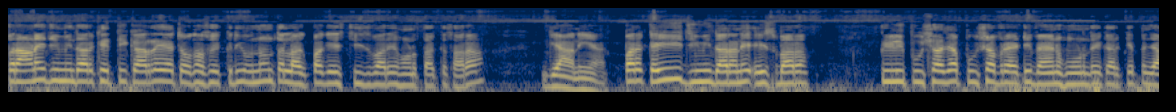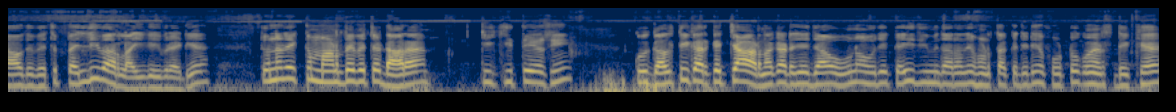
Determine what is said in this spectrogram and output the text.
ਪੁਰਾਣੇ ਜ਼ਿਮੀਂਦਾਰ ਖੇਤੀ ਕਰ ਰਹੇ ਆ 1401 ਦੀ, ਉਹਨਾਂ ਨੂੰ ਤਾਂ ਲਗਭਗ ਇਸ ਚੀਜ਼ ਬਾਰੇ ਹੁਣ ਤੱਕ ਸਾਰਾ ਗਿਆਨ ਹੀ ਹੈ ਪਰ ਕਈ ਜ਼ਿਮੀਂਦਾਰਾਂ ਨੇ ਇਸ ਵਾਰ ਪੀਲੀ ਪੂਸ਼ਾ ਜਾਂ ਪੂਸ਼ਾ ਵੈਰਾਈਟੀ ਬੈਨ ਹੋਣ ਦੇ ਕਰਕੇ ਪੰਜਾਬ ਦੇ ਵਿੱਚ ਪਹਿਲੀ ਵਾਰ ਲਾਈ ਗਈ ਵੈਰਾਈਟੀ ਹੈ। ਤੇ ਉਹਨਾਂ ਦੇ ਇੱਕ ਮਨ ਦੇ ਵਿੱਚ ਡਰ ਹੈ ਕਿ ਕਿਤੇ ਅਸੀਂ ਕੋਈ ਗਲਤੀ ਕਰਕੇ ਝਾੜ ਨਾ ਘਟ ਜੇ ਜਾਂ ਉਹ ਨਾ ਹੋ ਜੇ, ਕਈ ਜ਼ਿਮੀਂਦਾਰਾਂ ਦੇ ਹੁਣ ਤੱਕ ਜਿਹੜੀਆਂ ਫੋਟੋ ਕਮੈਂਟਸ ਦੇਖਿਆ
